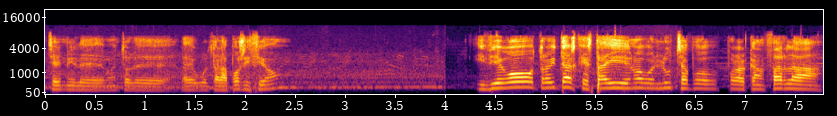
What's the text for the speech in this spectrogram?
Chermi de momento le, ha devuelto la posición. Y Diego Troitas, que está ahí de nuevo en lucha por, alcanzar la,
